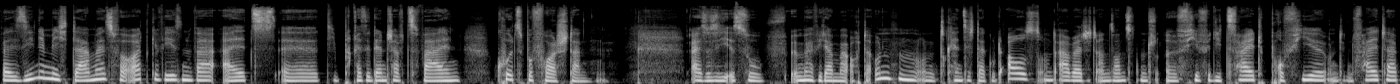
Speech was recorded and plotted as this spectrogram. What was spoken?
weil sie nämlich damals vor Ort gewesen war, als äh, die Präsidentschaftswahlen kurz bevorstanden. Also sie ist so immer wieder mal auch da unten und kennt sich da gut aus und arbeitet ansonsten äh, viel für die Zeit, Profil und den Falter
